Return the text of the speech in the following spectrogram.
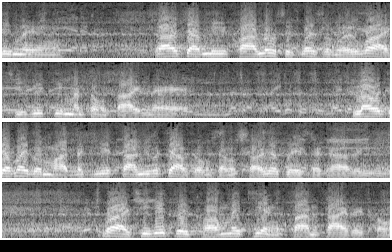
ที่หนึ่งเราจะมีความรู้สึกไว้เสมอว่าชีวิตที่มันต้องตายแน่ เราจะไม่ประมาทในชีวิตตามที่พระเจ้าทรงสั่งสอนในเปสการี ว่าชีวิตเป็นของไม่เที่ยงความตายเป็นของ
